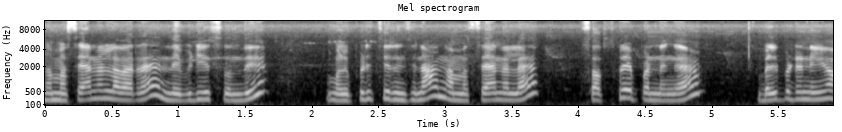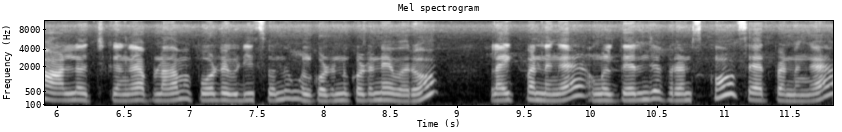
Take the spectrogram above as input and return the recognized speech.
நம்ம சேனலில் வர இந்த வீடியோஸ் வந்து உங்களுக்கு பிடிச்சிருந்துச்சின்னா நம்ம சேனலை சப்ஸ்கிரைப் பண்ணுங்கள் பெல் பட்டனையும் ஆனில் வச்சுக்கோங்க. அப்படின்னா தான் போடுற வீடியோஸ் வந்து உங்களுக்கு உடனுக்குடனே வரும். லைக் பண்ணுங்கள் உங்களுக்கு தெரிஞ்ச ஃப்ரெண்ட்ஸ்க்கும் ஷேர் பண்ணுங்கள்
